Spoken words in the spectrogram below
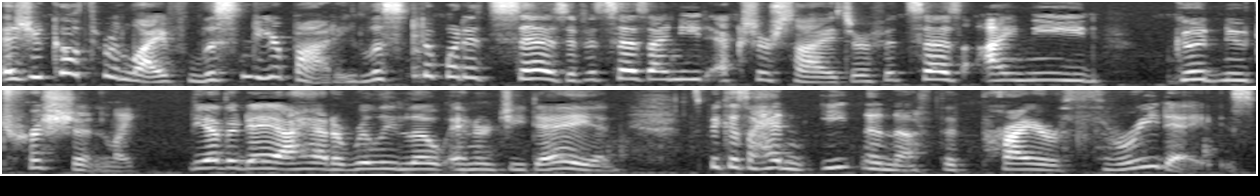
as you go through life, listen to your body. Listen to what it says. If it says I need exercise or if it says I need good nutrition, like the other day I had a really low energy day and it's because I hadn't eaten enough the prior three days.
